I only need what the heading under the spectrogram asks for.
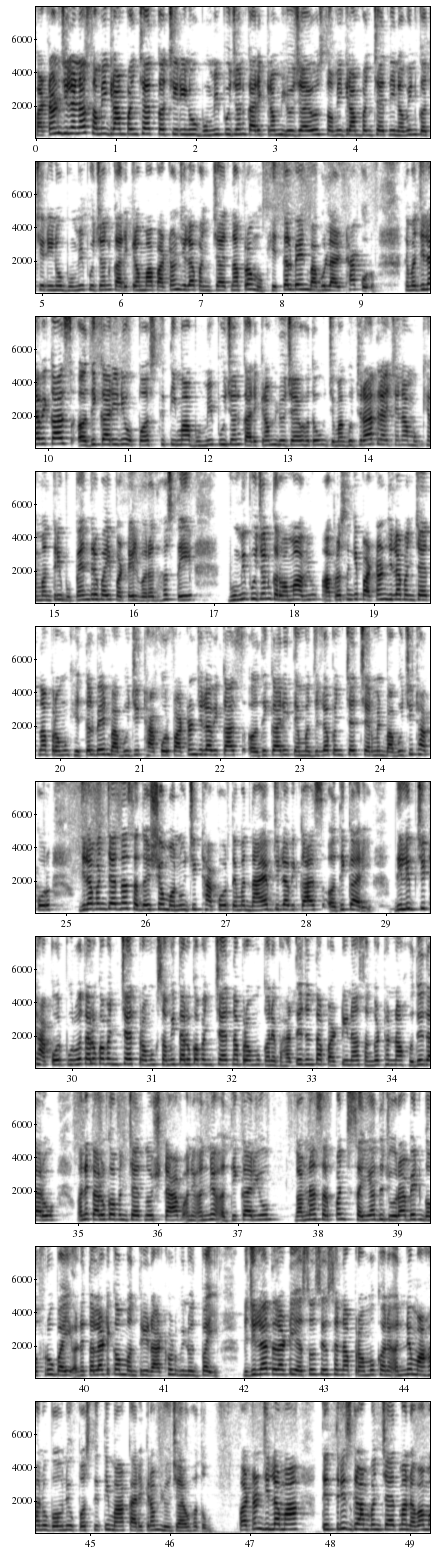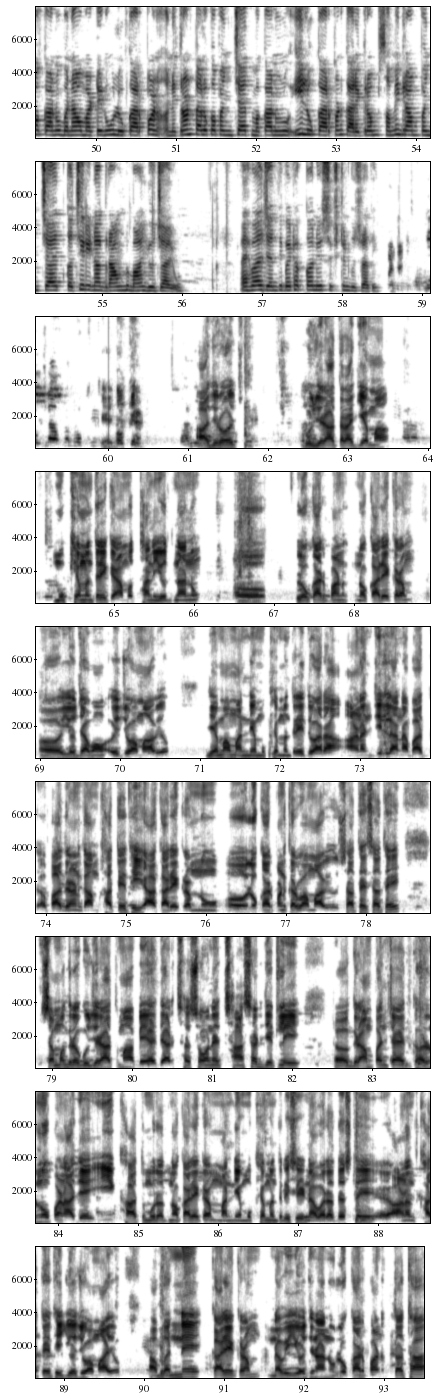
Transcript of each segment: પાટણ જિલ્લાના સમી ગ્રામ પંચાયત કચેરીનો ભૂમિપૂજન કાર્યક્રમ યોજાયો. સમી ગ્રામ પંચાયતની નવીન કચેરીનો ભૂમિપૂજન કાર્યક્રમમાં પાટણ જિલ્લા પંચાયતના પ્રમુખ હેતલબેન બાબુલાલ ઠાકોર તેમજ જિલ્લા વિકાસ અધિકારીની ઉપસ્થિતિમાં ભૂમિપૂજન કાર્યક્રમ યોજાયો હતો, જેમાં ગુજરાત રાજ્યના મુખ્યમંત્રી ભૂપેન્દ્રભાઈ પટેલ વરદ હસ્તે ભૂમિપૂજન કરવામાં આવ્યું. આ પ્રસંગે પાટણ જિલ્લા પંચાયતના પ્રમુખ હેતલબેન બાબુજી ઠાકોર, પાટણ જિલ્લા વિકાસ અધિકારી તેમજ જિલ્લા પંચાયત ચેરમેન બાબુજી ઠાકોર, જિલ્લા પંચાયતના સદસ્ય મનુજી ઠાકોર તેમજ નાયબ જિલ્લા વિકાસ અધિકારી દિલીપજી ઠાકોર, પૂર્વ તાલુકા પંચાયત પ્રમુખ સમી તાલુકા પંચાયતના પ્રમુખ અને ભારતીય જનતા પાર્ટીના સંગઠનના હોદ્દેદારો અને તાલુકા પંચાયતનો સ્ટાફ અને અન્ય અધિકારીઓ ગામના સરપંચ સૈયદ જોરાબેન ગફરુભાઈ અને તલાટીકમ મંત્રી રાઠોડ વિનોદભાઈ જિલ્લા તલાટી એસોસિએશનના પ્રમુખ અને અન્ય મહાનુભાવની ઉપસ્થિતિમાં કાર્યક્રમ યોજાયો હતો. પાટણ જિલ્લામાં તેત્રીસ ગ્રામ પંચાયતમાં નવા મકાનો બનાવવા માટેનું લોકાર્પણ અને ત્રણ તાલુકા પંચાયત મકાનોનું ઈ લોકાર્પણ કાર્યક્રમ સમી ગ્રામ પંચાયત કચેરીના ગ્રાઉન્ડમાં યોજાયો. અહેવાલ જયંતિભાઈ ઠક્કર ન્યૂઝ સિક્સટીન ગુજરાતી. આજરોજ ગુજરાત રાજ્યમાં મુખ્યમંત્રી ગ્રામોત્થાન યોજનાનું લોકાર્પણનો કાર્યક્રમ યોજાવા, યોજવામાં આવ્યો. જેમાં માન્ય મુખ્યમંત્રી દ્વારા આણંદ જિલ્લાના પાદરણ ગામ ખાતેથી આ કાર્યક્રમનું લોકાર્પણ કરવામાં આવ્યું. સાથે સાથે સમગ્ર ગુજરાતમાં બે હજાર છસો અને છાસઠ જેટલી ગ્રામ પંચાયત ઘરનું પણ આજે ઈ ખાતમુહૂર્તનો કાર્યક્રમ માન્ય મુખ્યમંત્રી શ્રીના વરદ હસ્તે આણંદ ખાતેથી જ યોજવામાં આવ્યો. આ બંને કાર્યક્રમ નવી યોજનાનું લોકાર્પણ તથા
